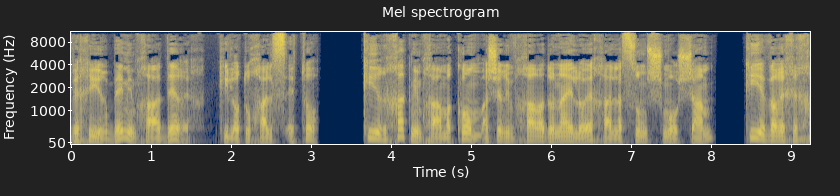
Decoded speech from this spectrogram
וכי ירבה ממך הדרך, כי לא תוכל שאתו. כי ירחק ממך המקום אשר יבחר אדוני אלוהיך לשום שמו שם, כי יברכך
